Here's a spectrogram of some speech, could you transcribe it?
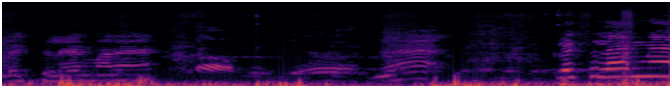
เล็กแสลงมาแน่ เล็กแสลงแน่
